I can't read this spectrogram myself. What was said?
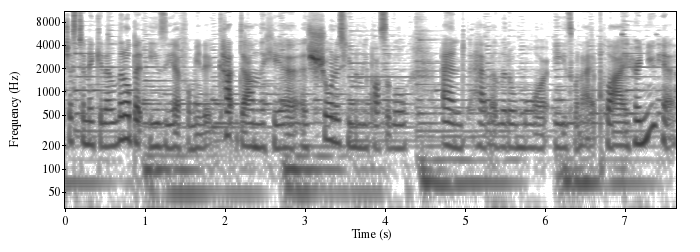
just to make it a little bit easier for me to cut down the hair as short as humanly possible and have a little more ease when I apply her new hair.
